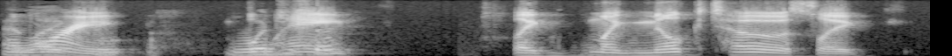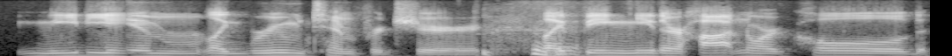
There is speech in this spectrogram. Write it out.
and Boring. like what'd you say? Like like milk toast, like medium like room temperature, like being neither hot nor cold.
